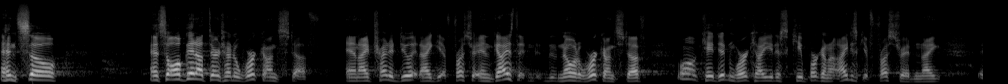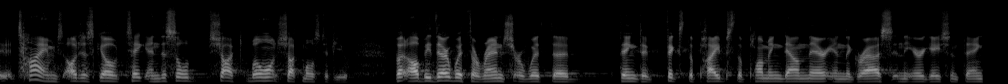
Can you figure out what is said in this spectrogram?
and so, and so I'll get out there and try to work on stuff and I try to do it and I get frustrated. And guys that know how to work on stuff, well, okay, it didn't work. How you just keep working on it. I just get frustrated. And I, at times, I'll just go take, and this will shock, well, won't shock most of you, but I'll be there with the wrench or with the thing to fix the pipes, the plumbing down there in the grass, in the irrigation thing,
